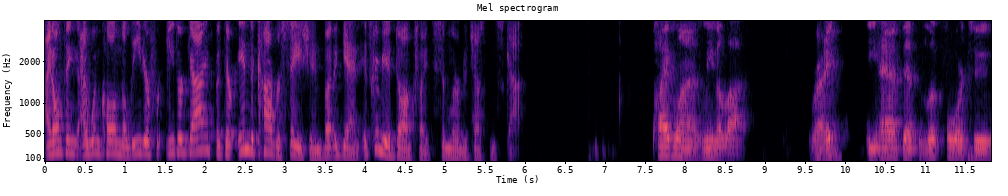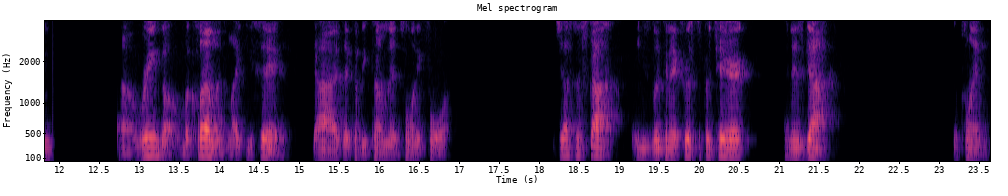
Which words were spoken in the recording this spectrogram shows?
I don't think I wouldn't call him the leader for either guy, but they're in the conversation. But again, it's going to be a dogfight similar to Justin Scott. Pipelines mean a lot, right? Mm-hmm. He has that to look forward to. Uh, Wingo, McClellan, like you said, guys that could be coming in 24. Justin Scott, he's looking at Christopher Tarrick and his guy. The playing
